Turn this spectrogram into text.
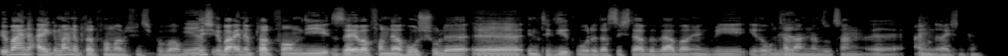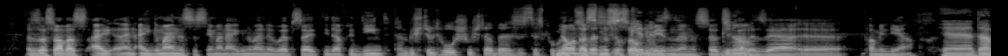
über eine allgemeine Plattform habe ich mich beworben. Ja. Nicht über eine Plattform, die selber von der Hochschule äh, integriert wurde, dass sich da Bewerber irgendwie ihre Unterlagen dann sozusagen äh, einreichen können. Also das war was ein allgemeines System, eine allgemeine Website, die dafür dient. Dann bestimmt Hochschulstaat, aber das ist das Genau, berühmteste, das müsste es auch kenne. gewesen sein. Das hört Genau. sich gerade sehr äh, familiär. Ja, ja, da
